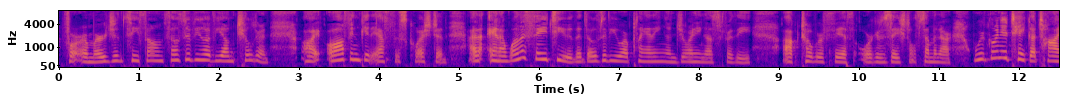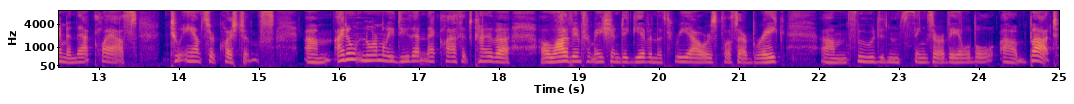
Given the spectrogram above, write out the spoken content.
for emergency phones? Those of you who have young children, I often get asked this question. And, and I want to say to you that those of you who are planning on joining us for the October 5th organizational seminar, we're going to take a time in that class to answer questions. Um, I don't normally do that in that class. It's kind of a, a lot of information to give in the three hours plus our break. Um, food and things are available. Uh, but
